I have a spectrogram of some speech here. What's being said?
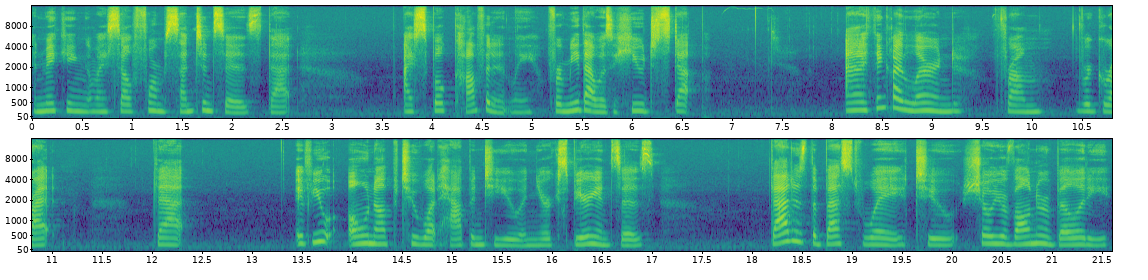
and making myself form sentences that I spoke confidently. For me, that was a huge step. And I think I learned from regret that if you own up to what happened to you and your experiences, that is the best way to show your vulnerability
